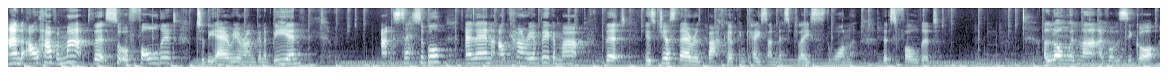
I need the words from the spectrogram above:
and I'll have a map that's sort of folded to the area I'm going to be in, accessible and then I'll carry a bigger map that is just there as backup in case I misplace the one that's folded. Along with that, I've obviously got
